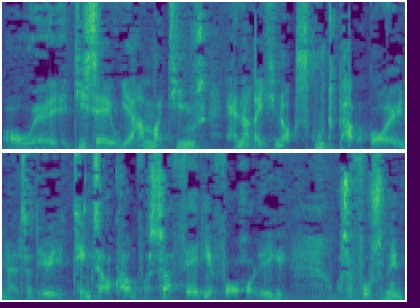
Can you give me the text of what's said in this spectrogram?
Og øh, de sagde jo, ja, ham Martinus, han har rigtig nok skudt papagøjen, altså det tænkte sig at komme fra så fattige forhold, ikke? Og så få sådan en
